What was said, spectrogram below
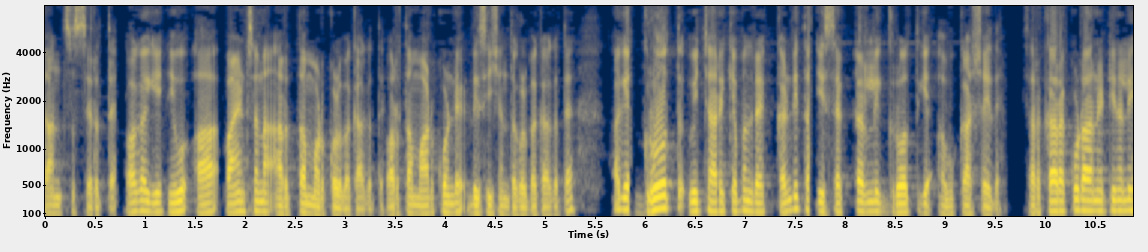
ಚಾನ್ಸಸ್ ಇರುತ್ತೆ. ಹಾಗಾಗಿ ನೀವು ಆ ಪಾಯಿಂಟ್ಸ್ ಅನ್ನ ಅರ್ಥ ಮಾಡ್ಕೊಳ್ಬೇಕಾಗುತ್ತೆ. ಅರ್ಥ ಮಾಡ್ಕೊಂಡೇ ಡಿಸಿಷನ್ ತಗೊಳ್ಬೇಕಾಗುತ್ತೆ. ಹಾಗೆ ಗ್ರೋತ್ ವಿಚಾರಕ್ಕೆ ಬಂದ್ರೆ ಖಂಡಿತ ಈ ಸೆಕ್ಟರ್ ಅಲ್ಲಿ ಗ್ರೋತ್ಗೆ ಅವಕಾಶ ಇದೆ. ಸರ್ಕಾರ ಕೂಡ ಆ ನಿಟ್ಟಿನಲ್ಲಿ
